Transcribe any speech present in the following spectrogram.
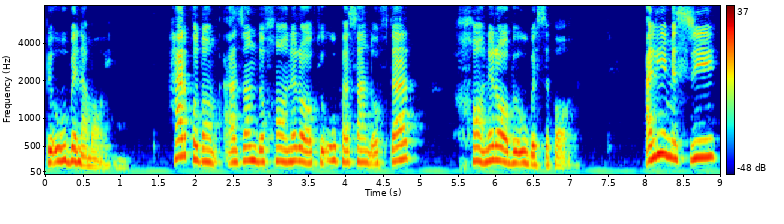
به او بنمای. هر کدام از آن دو خانه را که او پسند افتد خانه را به او بسپار. علی مصری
